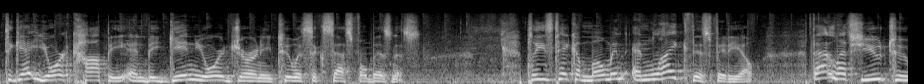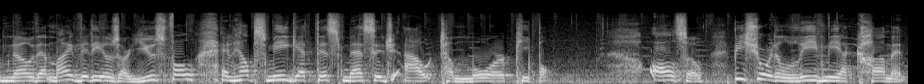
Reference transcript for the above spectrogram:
to get your copy and begin your journey to a successful business. Please take a moment and like this video. That lets YouTube know that my videos are useful and helps me get this message out to more people. Also, be sure to leave me a comment.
